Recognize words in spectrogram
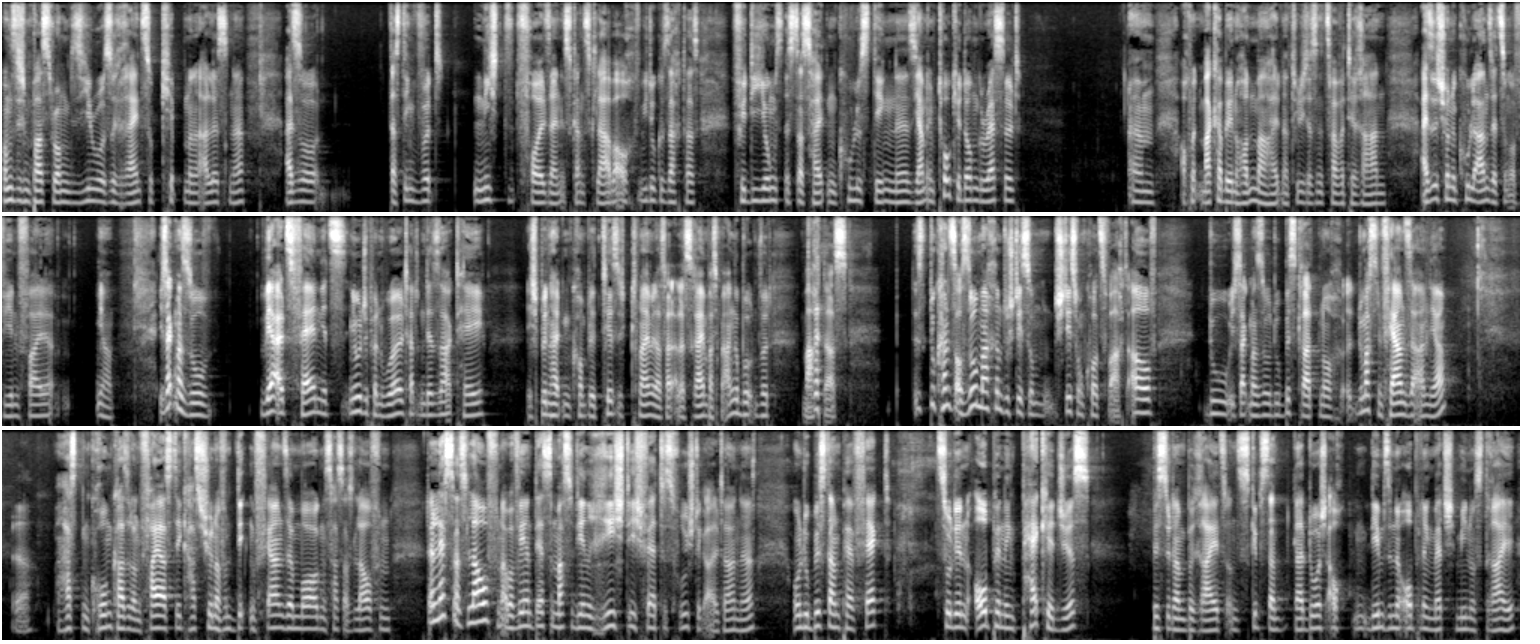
Um sich ein paar Strong Zeros reinzukippen und alles, ne? Also das Ding wird nicht voll sein, ist ganz klar. Aber auch, wie du gesagt hast, für die Jungs ist das halt ein cooles Ding, ne? Sie haben im Tokyo Dome gewrestelt. Ähm, auch mit Makabe und Honma halt natürlich, das sind zwei Veteranen. Also ist schon eine coole Ansetzung auf jeden Fall. Ja. Ich sag mal so, wer als Fan jetzt New Japan World hat und der sagt, hey, ich bin halt ein Komplettist, ich knall mir das halt alles rein, was mir angeboten wird, mach das. Du kannst es auch so machen, du stehst um, stehst um kurz vor acht auf, du, ich sag mal so, du bist gerade noch, du machst den Fernseher an, ja? Ja. Hast einen Chromecast oder einen Firestick, hast schön auf einem dicken Fernseher morgens, hast das laufen. Dann lässt das laufen, aber währenddessen machst du dir ein richtig fettes Frühstück, Alter, ne? Und du bist dann perfekt zu den Opening Packages bist du dann bereit und es gibt dann dadurch auch in dem Sinne Opening Match minus drei.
